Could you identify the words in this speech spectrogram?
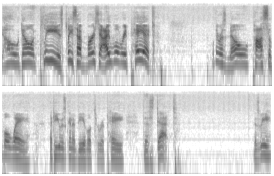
No, don't. Please, please have mercy. I will repay it. Well, there was no possible way that he was going to be able to repay this debt. As we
